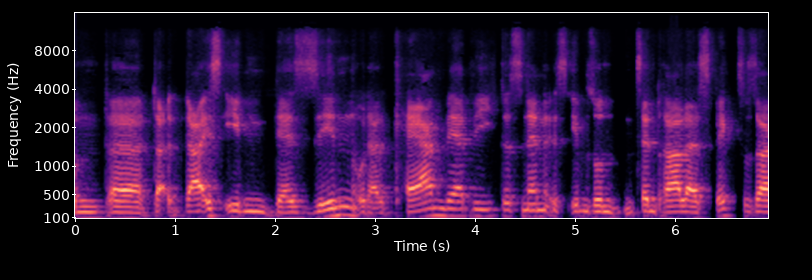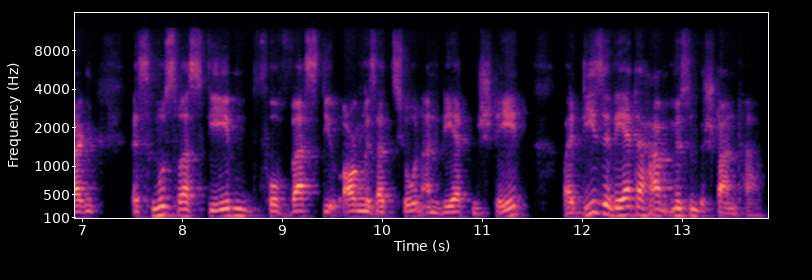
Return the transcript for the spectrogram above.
Und äh, da, da ist eben der Sinn oder Kernwert, wie ich das nenne, ist eben so ein zentraler Aspekt zu sagen, es muss was geben, vor was die Organisation an Werten steht, weil diese Werte haben, müssen Bestand haben.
